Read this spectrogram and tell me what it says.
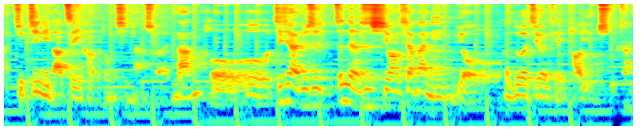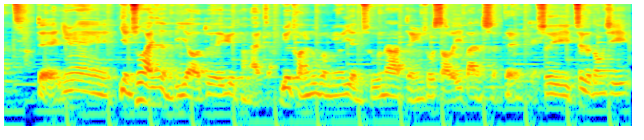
来，就尽力把自己好的东西拿出来。然后接下来就是真的是希望下半年有很多的机会可以跑演出。专场。对，因为演出还是很必要的，对乐团来讲，乐团如果没有演出，那等于说少了一半的声。对，所以这个东西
